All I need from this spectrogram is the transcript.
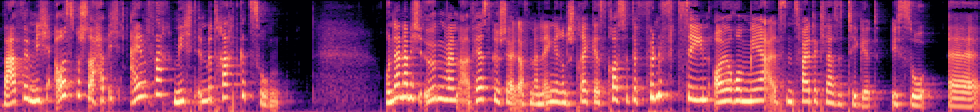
War für mich ausgeschlossen, habe ich einfach nicht in Betracht gezogen. Und dann habe ich irgendwann festgestellt, auf einer längeren Strecke, es kostete 15 Euro mehr als ein zweite Klasse-Ticket. Ich so, äh,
